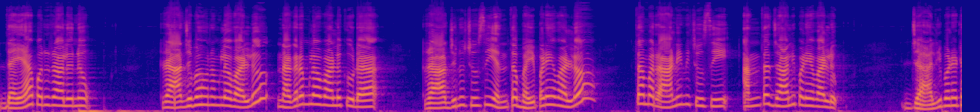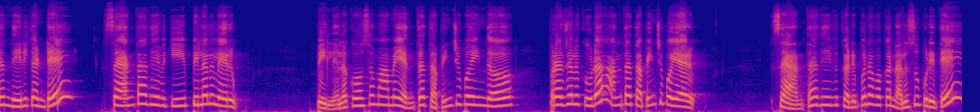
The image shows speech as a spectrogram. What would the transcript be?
దయాపరురాలును. రాజభవనంలో వాళ్ళు నగరంలో వాళ్ళు కూడా రాజును చూసి ఎంత భయపడేవాళ్ళో తమ రాణిని చూసి అంత జాలిపడేవాళ్ళు. జాలిపడటం దేనికంటే శాంతాదేవికి పిల్లలు లేరు. పిల్లల కోసం ఆమె ఎంత తపించిపోయిందో ప్రజలు కూడా అంత తపించిపోయారు. శాంతాదేవి కడుపున ఒక నలుసు పుడితే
